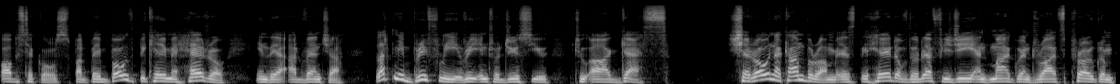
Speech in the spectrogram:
obstacles, but they both became a hero in their adventure. Let me briefly reintroduce you to our guests. Sharon Ekambaram is the head of the Refugee and Migrant Rights Program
